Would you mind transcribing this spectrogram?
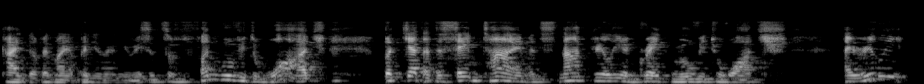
kind of, in my opinion, anyways. It's a fun movie to watch, but yet at the same time, it's not really a great movie to watch. I really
